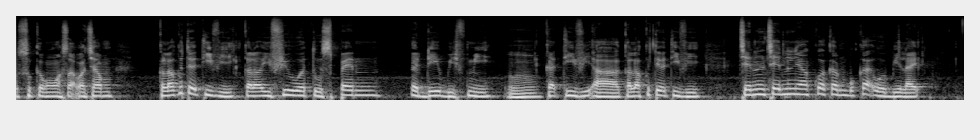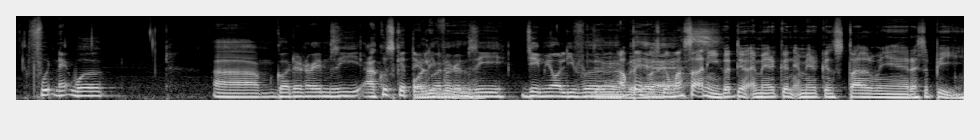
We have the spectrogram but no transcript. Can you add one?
suka memasak Macam Kalau aku tengok TV Kalau if you were to spend A day with me Mhm. Kat TV uh, Kalau aku tengok TV Channel-channel yang aku akan buka Will be like Food Network um, Gordon Ramsay Aku suka tengok Oliver. Gordon Ramsay Jamie Oliver Apa yang kau suka Yes. masak ni Kau tengok American American style punya recipe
